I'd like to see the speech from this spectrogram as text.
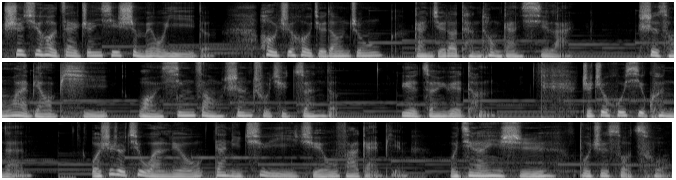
失去后再珍惜是没有意义的。后知后觉当中，感觉到疼痛感袭来，是从外表皮往心脏深处去钻的，越钻越疼，直至呼吸困难。我试着去挽留，但你去意已决，无法改变。我竟然一时不知所措。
